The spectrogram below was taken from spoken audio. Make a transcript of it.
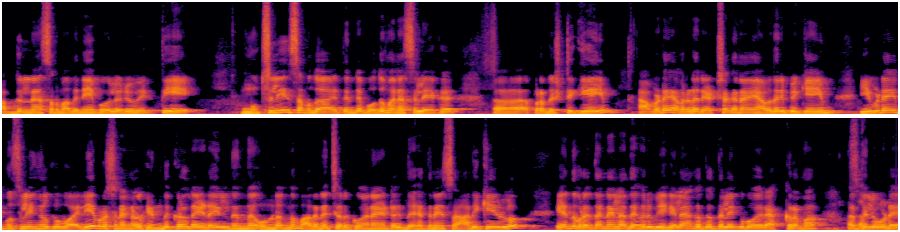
അബ്ദുൽ നാസർ മദിനെ പോലൊരു വ്യക്തിയെ മുസ്ലിം സമുദായത്തിന്റെ പൊതുമനസ്സിലേക്ക് മനസ്സിലേക്ക് പ്രതിഷ്ഠിക്കുകയും അവിടെ അവരുടെ രക്ഷകനായി അവതരിപ്പിക്കുകയും ഇവിടെ മുസ്ലിങ്ങൾക്ക് വലിയ പ്രശ്നങ്ങൾ ഹിന്ദുക്കളുടെ ഇടയിൽ നിന്ന് ഉണ്ടെന്നും അതിനെ ചെറുക്കുവാനായിട്ട് ഇദ്ദേഹത്തിന് സാധിക്കുകയുള്ളൂ എന്ന് പറയും. തന്നെയല്ല അദ്ദേഹം ഒരു വികലാംഗത്വത്തിലേക്ക് പോയ ഒരു അക്രമത്തിലൂടെ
